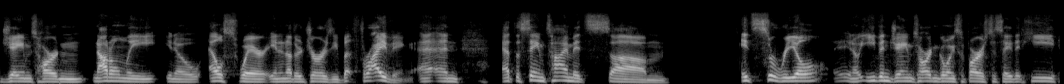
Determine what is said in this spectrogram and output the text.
James Harden not only, you know, elsewhere in another jersey, but thriving. And at the same time, it's, um, it's surreal. You know, even James Harden going so far as to say that he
